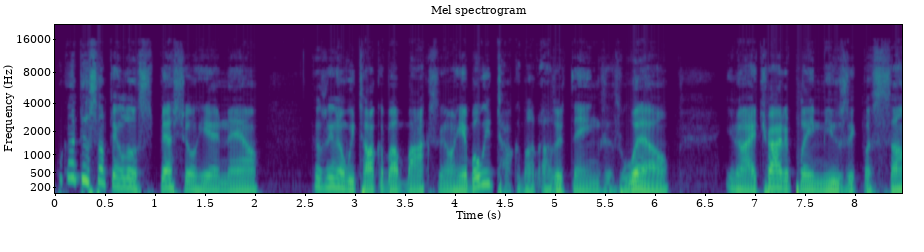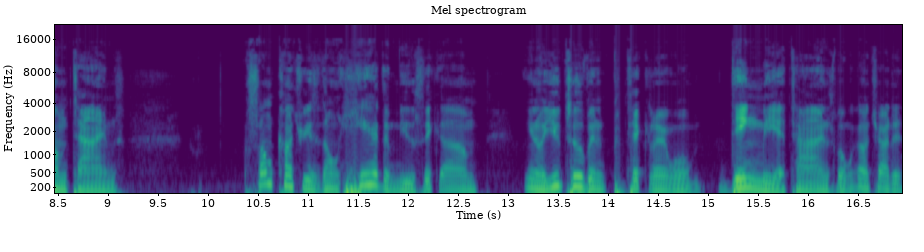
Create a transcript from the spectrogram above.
we're gonna do something a little special here now, because you know we talk about boxing on here, but we talk about other things as well. You know, I try to play music, but sometimes some countries don't hear the music. Um, you know, YouTube in particular will ding me at times, but we're gonna try to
